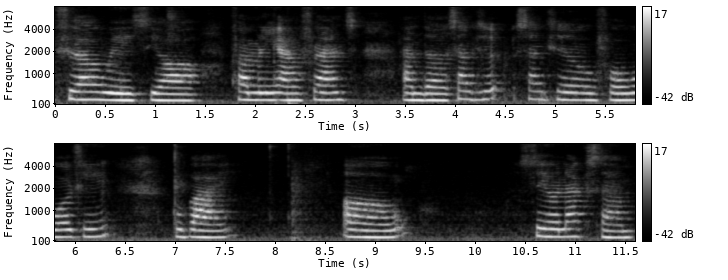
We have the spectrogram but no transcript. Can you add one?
share with your family and friends. And uh, thank you thank you for watching. Goodbye. Uh, see you next time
